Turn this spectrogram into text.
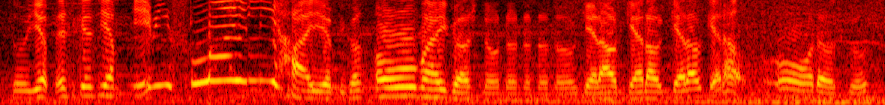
So yep, as you can see, I'm aiming slightly higher because oh my gosh, no, no, no, no, no, get out, get out, get out, get out. Oh, that was close.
